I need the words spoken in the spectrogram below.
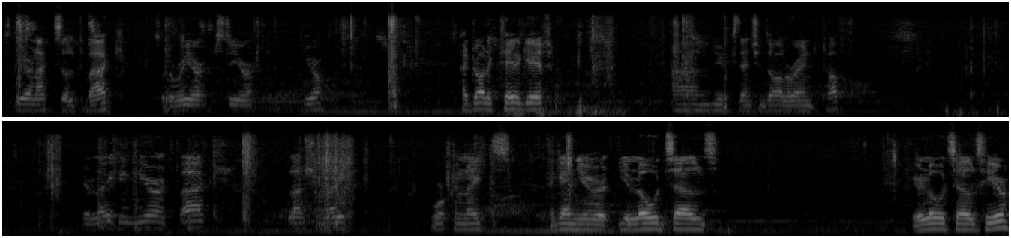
steering axle at the back, so the rear steer here. Hydraulic tailgate and new extensions all around the top. Your lighting here at the back, flashing light, working lights. Again, your your load cells, your load cells here,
